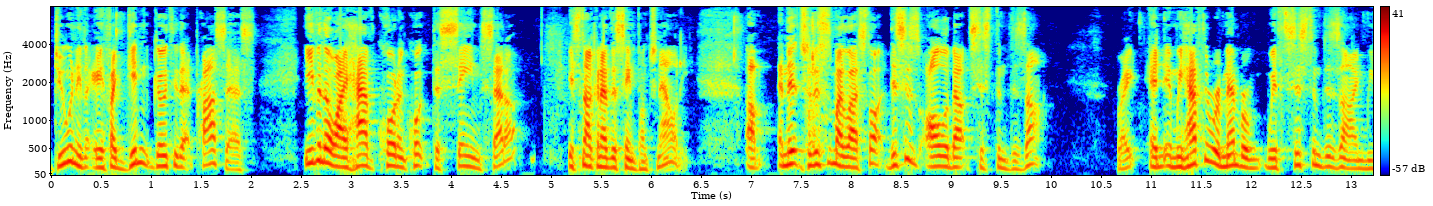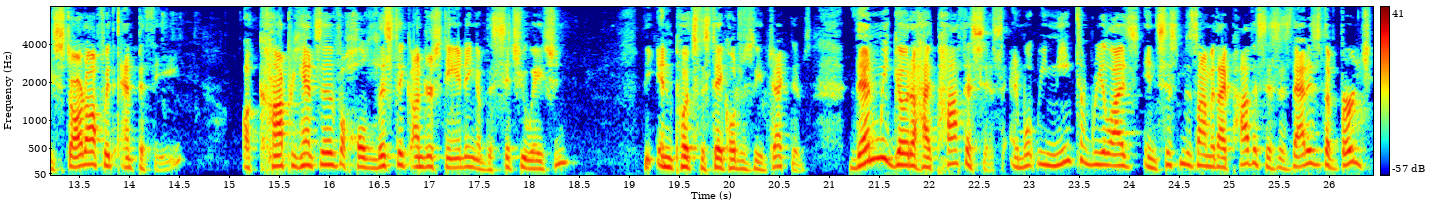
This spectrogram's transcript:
do anything. If I didn't go through that process, even though I have quote unquote the same setup, it's not going to have the same functionality. Um, and so this is my last thought. This is all about system design, right? And, and we have to remember with system design, we start off with empathy, a comprehensive, holistic understanding of the situation, the inputs, the stakeholders, the objectives. Then we go to hypothesis. And what we need to realize in system design with hypothesis is that is divergent.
